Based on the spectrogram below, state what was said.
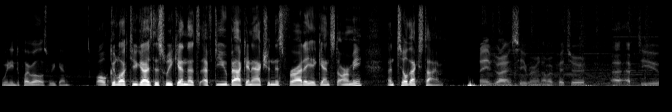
we need to play well this weekend. Well, good luck to you guys this weekend. That's FDU back in action this Friday against Army. Until next time. My name is Ryan Seaburn. I'm a pitcher at FDU.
